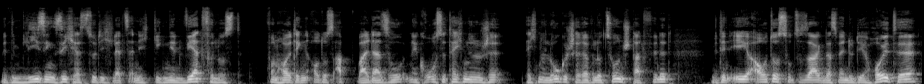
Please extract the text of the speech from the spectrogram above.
mit dem Leasing sicherst du dich letztendlich gegen den Wertverlust von heutigen Autos ab, weil da so eine große technologische, technologische Revolution stattfindet mit den E-Autos sozusagen, dass wenn du dir heute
